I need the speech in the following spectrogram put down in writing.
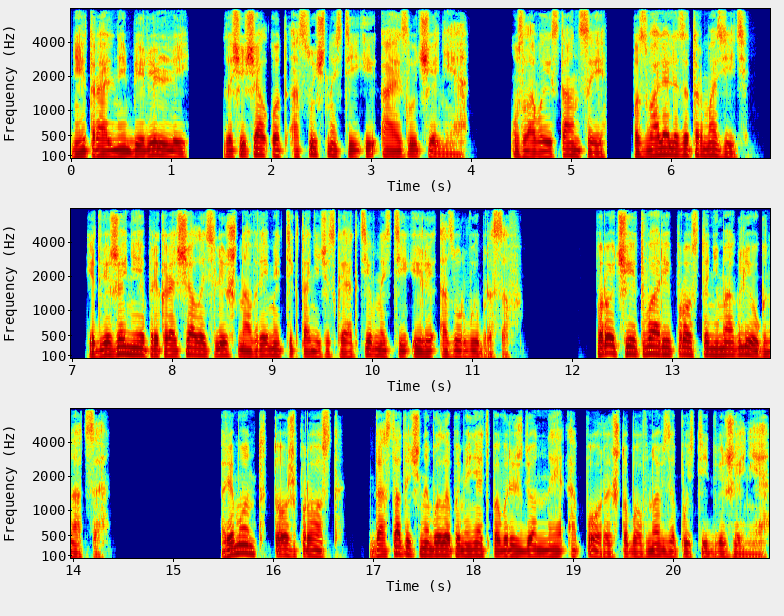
Нейтральный бериллий защищал от осущностей и А-излучения. Узловые станции позволяли затормозить, и движение прекращалось лишь на время тектонической активности или азур-выбросов. Прочие твари просто не могли угнаться. Ремонт тоже прост. Достаточно было поменять поврежденные опоры, чтобы вновь запустить движение.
